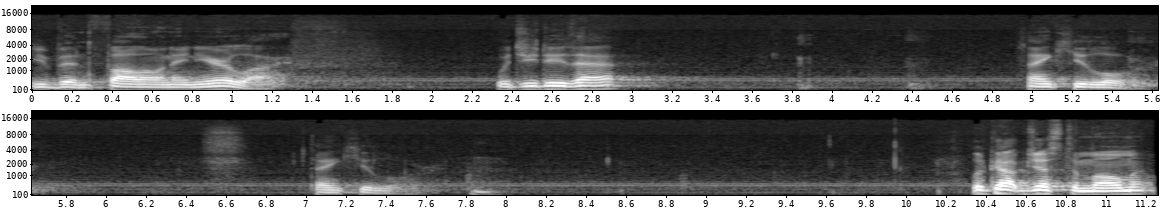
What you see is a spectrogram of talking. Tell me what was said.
you've been following in your life. Would you do that? Thank you, Lord. Thank you, Lord. Look up just a moment.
